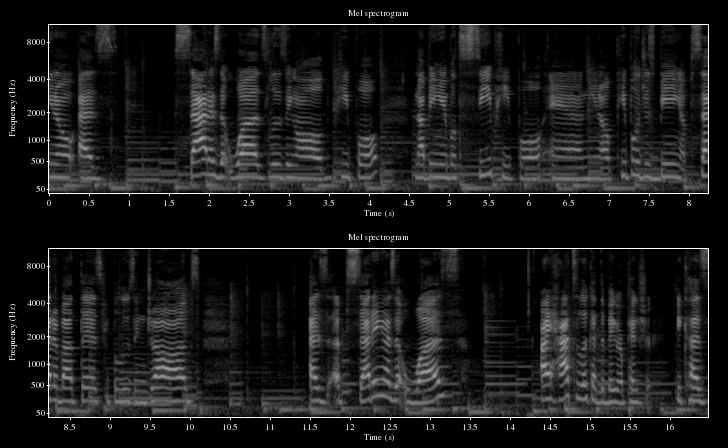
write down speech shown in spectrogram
you know, as sad as it was losing all the people, not being able to see people, and, you know, people just being upset about this, people losing jobs. As upsetting as it was, I had to look at the bigger picture because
